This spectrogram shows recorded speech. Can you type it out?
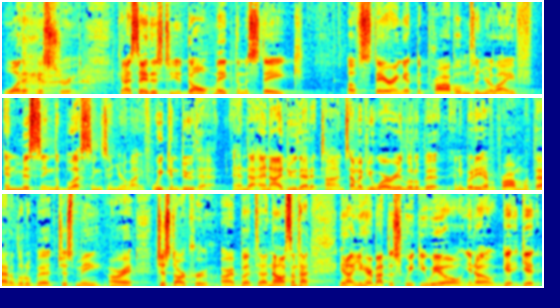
What a history. Can I say this to you? Don't make the mistake of staring at the problems in your life and missing the blessings in your life. We can do that, and, and I do that at times. How many of you worry a little bit? Anybody have a problem with that a little bit? Just me? All right, just our crew. All right, but uh, no, sometimes you know you hear about the squeaky wheel. You know, get get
